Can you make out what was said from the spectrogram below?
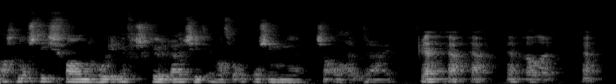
agnostisch van hoe de infrastructuur eruit ziet en wat voor oplossingen ze al hebben draaien. Ja, ja, ja, ja helder. Ja.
